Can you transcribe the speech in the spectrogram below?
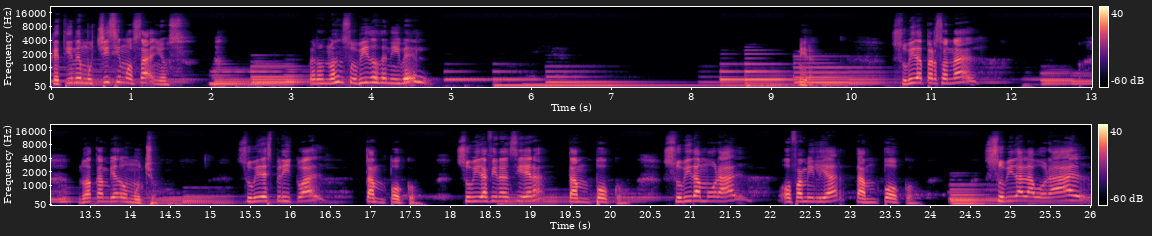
que tiene muchísimos años, pero no han subido de nivel. Su vida personal no ha cambiado mucho. Su vida espiritual tampoco. Su vida financiera tampoco. Su vida moral o familiar tampoco. Su vida laboral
